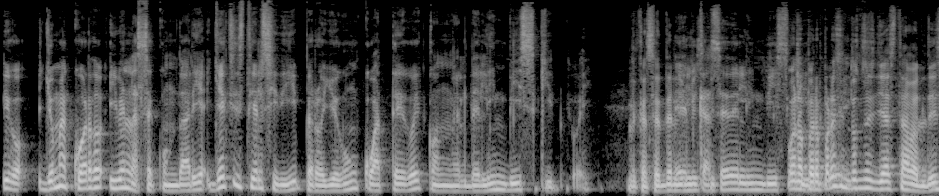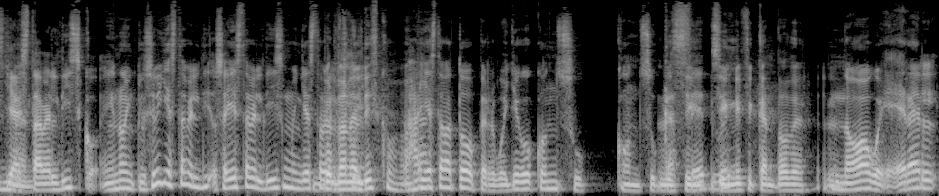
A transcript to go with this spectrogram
Digo, yo me acuerdo, iba en la secundaria, ya existía el CD, pero llegó un cuate, güey, con el de Limp Bizkit, güey. El cassette del El cassette de Limp Bizkit. Bueno, pero por ese entonces ya estaba el disco. Ya estaba el disco. Eh, no, inclusive ya estaba el disco. O sea, ya estaba el disco, ya estaba Perdón, el disco. disco. Ajá, ajá. ya estaba todo, pero el güey llegó con su, con su cassette, Sig-. Significant Other. el- No, güey, era el,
